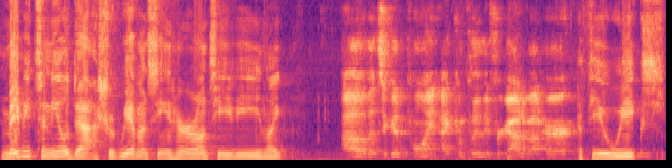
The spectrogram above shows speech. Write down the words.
Maybe Tenille Dashwood. We haven't seen her on TV in like Oh, that's a good point. I completely forgot about her. a few weeks.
